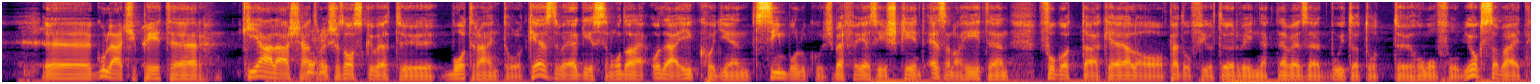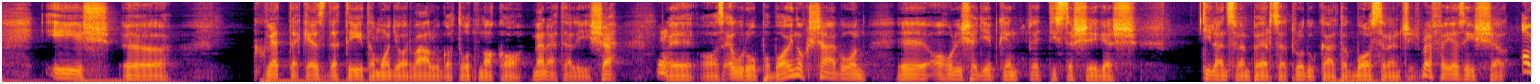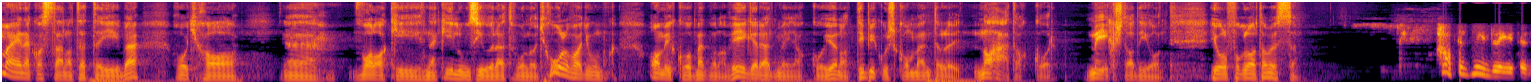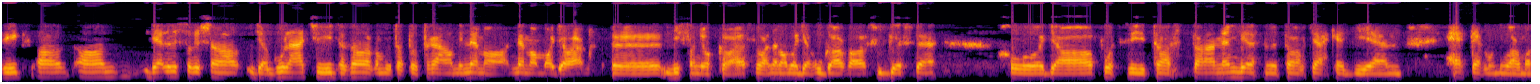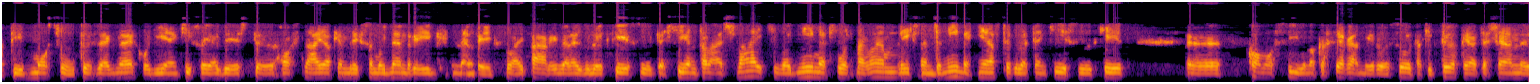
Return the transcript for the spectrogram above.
Gulácsi Péter kiállásától és az azt követő botránytól kezdve egészen odá, odáig, hogy ilyen szimbolikus befejezésként ezen a héten fogadták el a pedofil törvénynek nevezett, bújtatott homofób jogszabályt, és ö, vette kezdetét a magyar válogatottnak a menetelése az Európa bajnokságon, ahol is egyébként egy tisztességes 90 percet produkáltak balszerencsés befejezéssel, amelynek aztán a tetejébe, hogyha eh, valakinek illúzió lett volna, hogy hol vagyunk, amikor megvan a végeredmény, akkor jön a tipikus kommentelő, hogy na hát akkor, még stadion. Jól foglaltam össze? Hát ez mind létezik. A, a, ugye először is a, ugye a Gulácsi ügy az arra mutatott rá, ami nem a, nem a magyar ö, viszonyokkal, szóval nem a magyar ugarral függ össze, hogy a focit azt talán nem véletlenül tartják egy ilyen heteronormatív mocsó közegnek, hogy ilyen kifejezést használjak. Emlékszem, hogy nemrég, nemrég, szóval egy pár évvel ezelőtt készült egy film, talán svájci vagy német volt, már nem emlékszem, de német nyelvterületen készült két kamasz fiúnak a szerelméről szólt, akik történetesen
